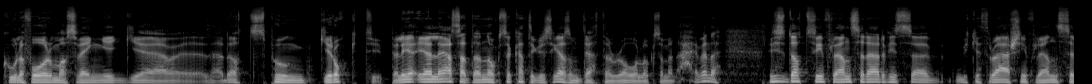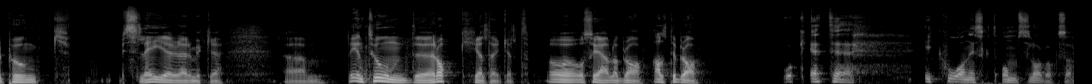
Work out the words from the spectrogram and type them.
coola form av svängig eh, dödspunk-rock typ. Eller jag, jag läser att den också kategoriseras som death and roll också, men jag vet inte. Det finns dödsinfluenser där, det finns eh, mycket thrash-influenser, punk, Slayer är det mycket. Um, det är en tomd rock helt enkelt. Och, och så jävla bra, alltid bra. och ett eh, ikoniskt omslag också.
